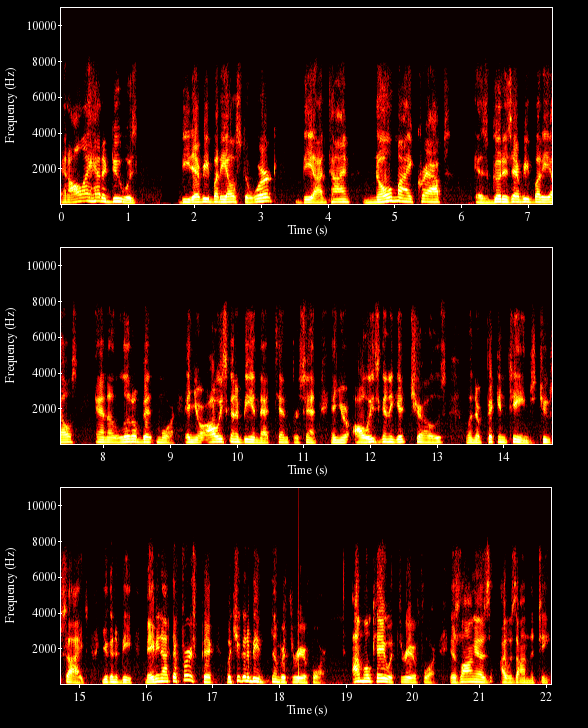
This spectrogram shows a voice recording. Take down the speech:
and all I had to do was beat everybody else to work, be on time, know my craft as good as everybody else, and a little bit more. And you're always going to be in that 10%. And you're always going to get chose when they're picking teams, two sides. You're going to be maybe not the first pick, but you're going to be number three or four. I'm okay with three or four as long as I was on the team.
